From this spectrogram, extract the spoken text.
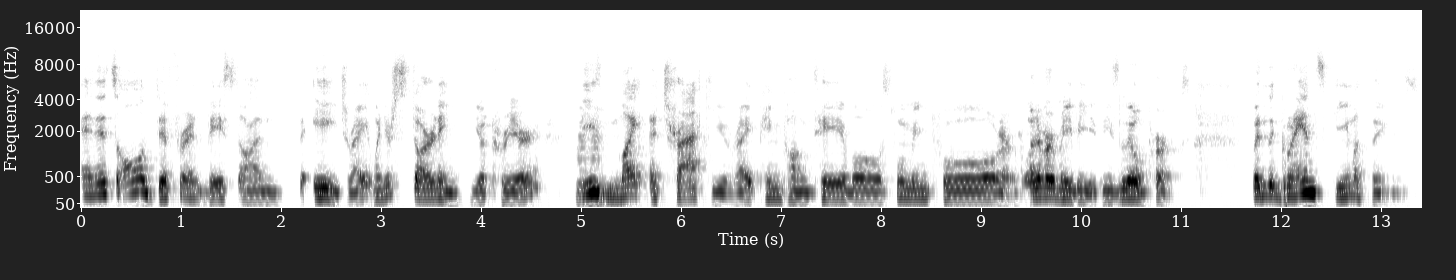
and it's all different based on the age, right? When you're starting your career, mm-hmm. these might attract you, right? Ping pong table, swimming pool, or whatever it may be, these little perks. But in the grand scheme of things,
